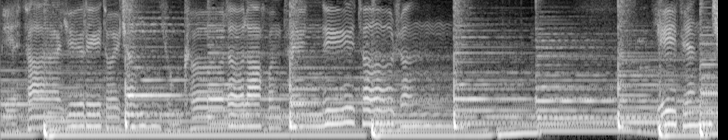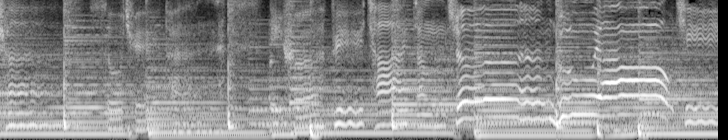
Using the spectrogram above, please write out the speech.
别在雨里对阵，用可乐拉换陪你的人，已变成素剧本，你何必太当真？不要提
